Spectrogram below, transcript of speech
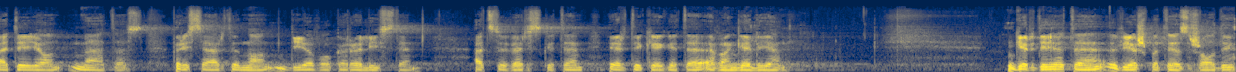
Atėjo metas, prisertino Dievo karalystė. Atsiverskite ir tikėkite Evangeliją. Girdėjote viešpatės žodį.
